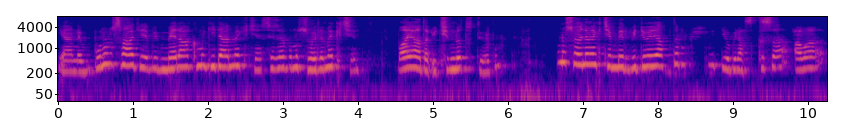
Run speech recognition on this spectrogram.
Yani bunun sadece bir merakımı gidermek için, size bunu söylemek için bayağıdır içimde tutuyordum. Bunu söylemek için bir video yaptım. Video biraz kısa ama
